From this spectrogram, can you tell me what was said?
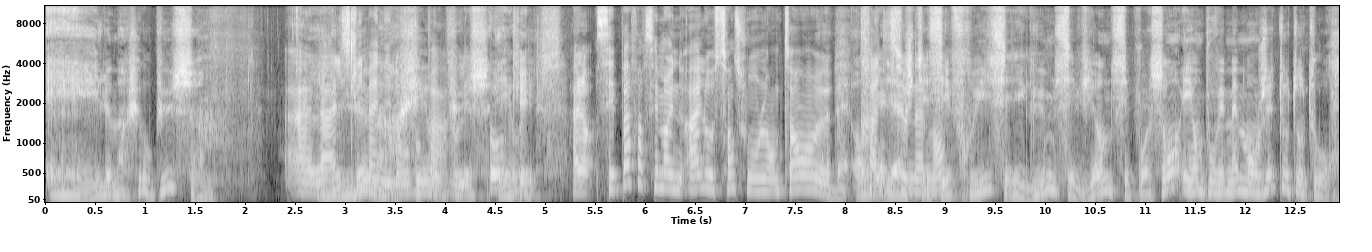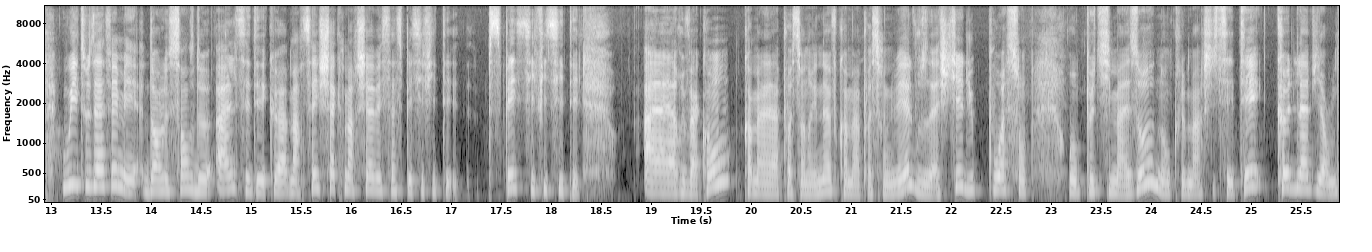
Et le marché aux puces à la halle Slimani dont vous parlez. Ok. Alors, c'est pas forcément une halle au sens où on l'entend euh, ah ben, traditionnellement. On acheter ses fruits, ses légumes, ses viandes, ses poissons, et on pouvait même manger tout autour. Oui, tout à fait, mais dans le sens de halle, c'était qu'à Marseille, chaque marché avait sa spécificité. spécificité à la rue Vacon, comme à la poissonnerie neuve, comme à la poissonnerie vieille, vous achetiez du poisson. Au Petit Mazo, donc le marché, c'était que de la viande.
